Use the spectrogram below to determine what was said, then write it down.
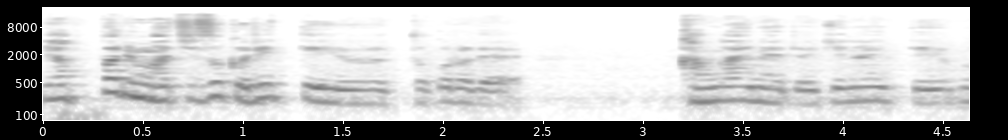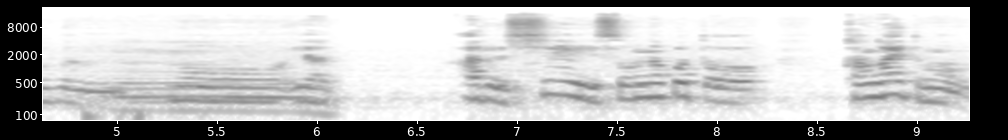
やっぱり街づくりっていうところで考えないといけないっていう部分もやあるしそんなことを考えても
